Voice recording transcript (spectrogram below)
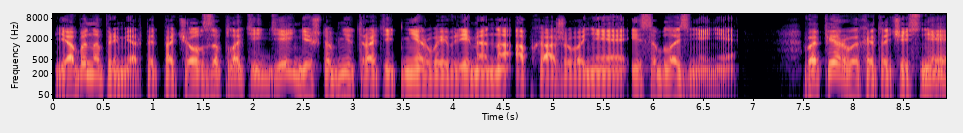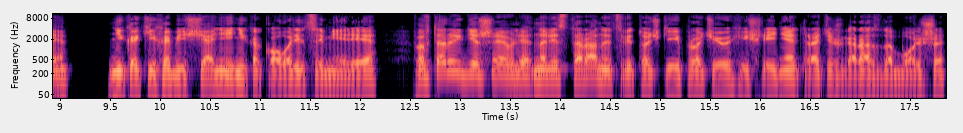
Я бы, например, предпочел заплатить деньги, чтобы не тратить нервы и время на обхаживание и соблазнение. Во-первых, это честнее, Никаких обещаний, никакого лицемерия. Во-вторых, дешевле, на рестораны, цветочки и прочие ухищрения тратишь гораздо больше.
